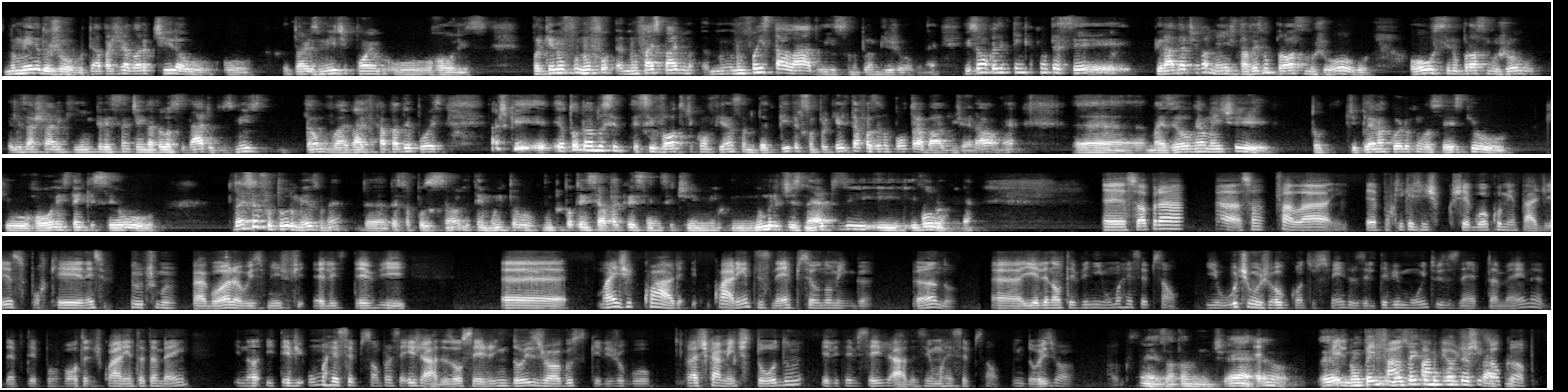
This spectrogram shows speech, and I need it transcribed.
no meio do jogo, a partir de agora tira o, o, o Torrey Smith e põe o, o Hollins. Porque não, não, não faz parte, não foi instalado isso no plano de jogo. Né? Isso é uma coisa que tem que acontecer gradativamente, talvez no próximo jogo, ou se no próximo jogo eles acharem que é interessante ainda a velocidade do Smith, então vai, vai ficar para depois. Acho que eu estou dando esse, esse, voto de confiança no Doug Peterson, porque ele está fazendo um bom trabalho em geral, né? É, mas eu realmente estou de pleno acordo com vocês que o, que o Rollins tem que ser o, vai ser o futuro mesmo, né? Da, dessa posição. Ele tem muito, muito potencial para crescer nesse time em número de snaps e, e, e volume, né? É, só para só falar é por que a gente chegou a comentar disso, porque nesse último agora o Smith ele teve é, mais de 40, 40 snaps, se eu não me engano, é, e ele não teve nenhuma recepção. E o último jogo contra os Panthers, ele teve muito snap também, né? Deve ter por volta de 40 também. E, não, e teve uma recepção para 6 jardas. Ou seja, em dois jogos que ele jogou praticamente todo, ele teve 6 jardas e uma recepção. Em dois jogos. É, exatamente. É, é eu, eu, ele, não tem, faz não tem o papel como de esticar o né? campo.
